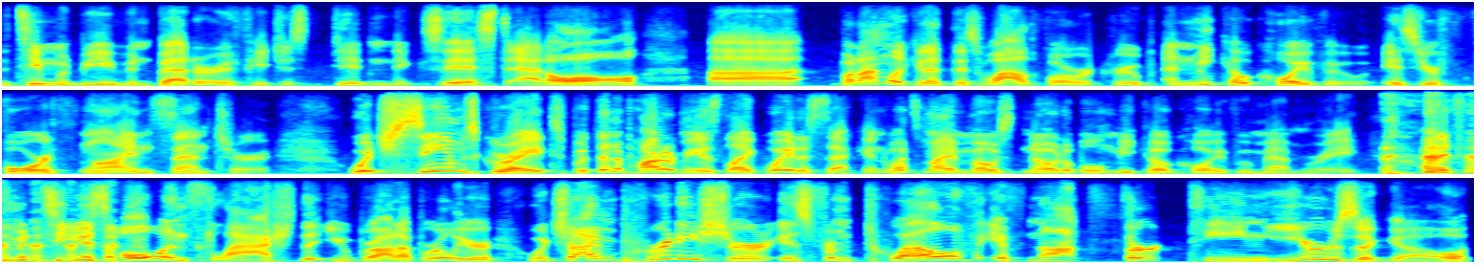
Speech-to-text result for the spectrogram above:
The team would be even better if he just didn't exist at all. Uh, but I'm looking at this wild forward group, and Mikko Koivu is your fourth line center, which seems great. But then a part of me is like, wait a second, what's my most notable Mikko Koivu memory? And it's the Mattias Ohlund slash that you brought up earlier, which I'm pretty sure is from 12, if not 13 years ago.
